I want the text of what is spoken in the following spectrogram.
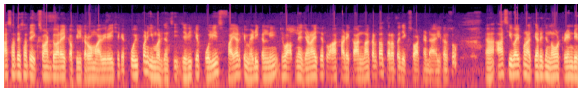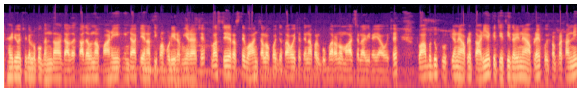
આ સાથે સાથે એકસો આઠ દ્વારા એક અપીલ કરવામાં આવી રહી છે કે કોઈ પણ ઇમરજન્સી, જેવી કે પોલીસ, ફાયર કે મેડિકલની, જો આપને જણાય છે તો આ ખાડે કાન ના કરતા તરત જ એકસો આઠને ડાયલ કરશો. આ સિવાય પણ અત્યારે જે નવો ટ્રેન્ડ દેખાઈ રહ્યો છે કે લોકો ગંદા કાદવના પાણી, ઈંડા કે એનાથી પણ હોળી રમી રહ્યા છે, પ્લસ જે રસ્તે વાહન ચાલકો જતા હોય છે તેના પર ગુબ્બારાનો માર ચલાવી રહ્યા હોય છે, તો આ બધું કૃત્યને આપણે ટાળીએ કે જેથી કરીને આપણે કોઈ પણ પ્રકારની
